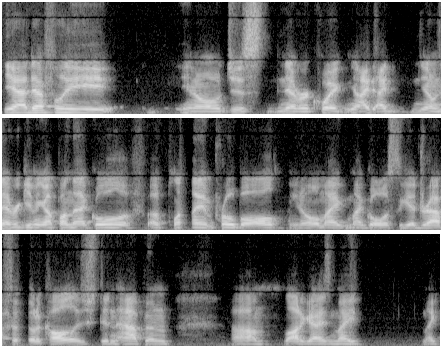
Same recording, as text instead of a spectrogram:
yeah definitely you know just never quit. I, I you know never giving up on that goal of, of playing pro ball. You know my my goal was to get drafted to go to college. Didn't happen um, a lot of guys might might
